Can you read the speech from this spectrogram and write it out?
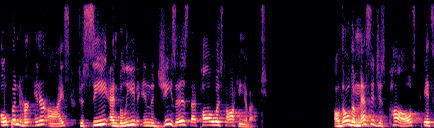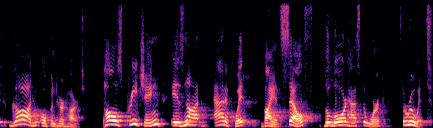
opened her inner eyes to see and believe in the Jesus that Paul was talking about. Although the message is Paul's, it's God who opened her heart. Paul's preaching is not adequate by itself, the Lord has to work through it.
